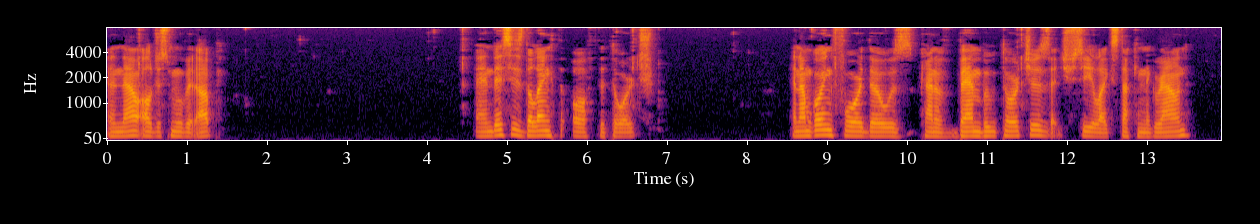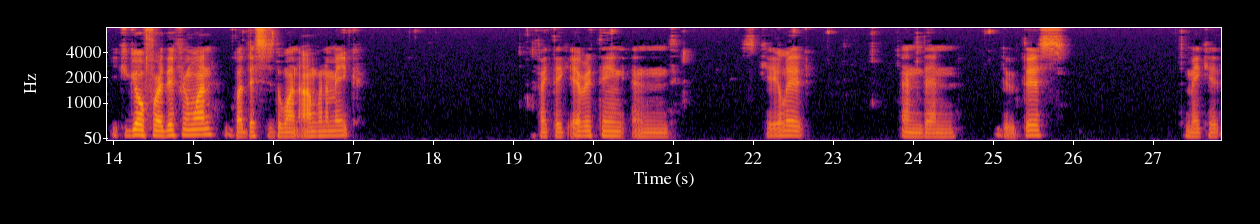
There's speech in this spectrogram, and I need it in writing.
and now I'll just move it up. And this is the length of the torch. And I'm going for those kind of bamboo torches that you see like stuck in the ground. You could go for a different one but this is the one I'm gonna make. If I take everything and scale it and then do this to make it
